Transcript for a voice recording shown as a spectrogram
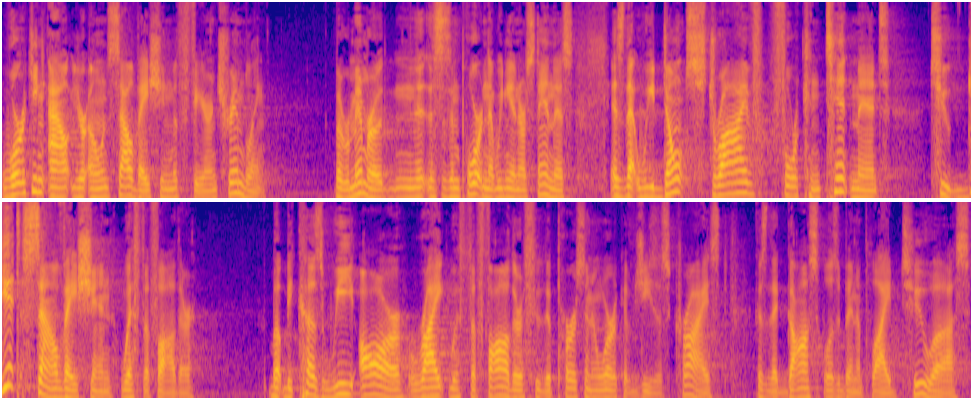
working out your own salvation with fear and trembling. But remember, this is important that we need to understand this, is that we don't strive for contentment to get salvation with the Father, but because we are right with the Father through the person and work of Jesus Christ, because the gospel has been applied to us,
